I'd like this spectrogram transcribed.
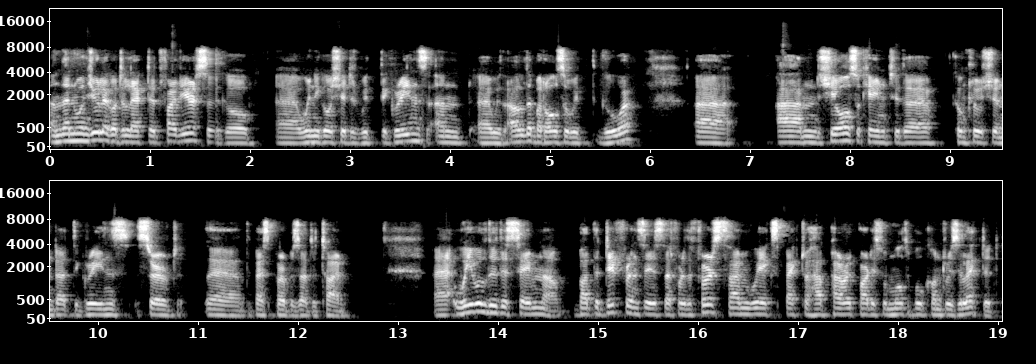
And then when Julia got elected five years ago, uh, we negotiated with the Greens and uh, with ALDE, but also with GUE. Uh, and she also came to the conclusion that the Greens served uh, the best purpose at the time. Uh, we will do the same now, but the difference is that for the first time we expect to have pirate parties from multiple countries elected.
